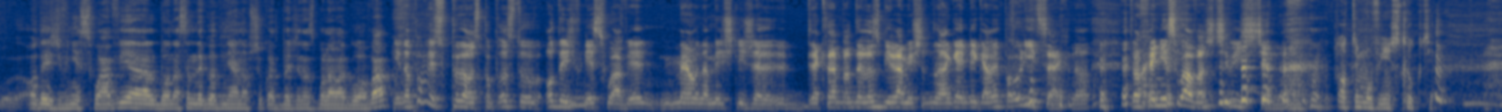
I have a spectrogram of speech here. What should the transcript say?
y, odejść w niesławie, albo następnego dnia na przykład będzie nas bolała głowa. Nie no powiedz wprost, po prostu odejść w niesławie miał na myśli, że tak naprawdę rozbieramy się do naga i biegamy po ulicach, no. Trochę niesława rzeczywiście, no. O tym mówi instrukcja.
